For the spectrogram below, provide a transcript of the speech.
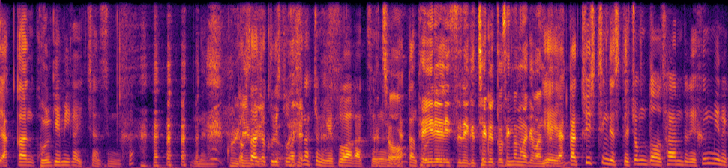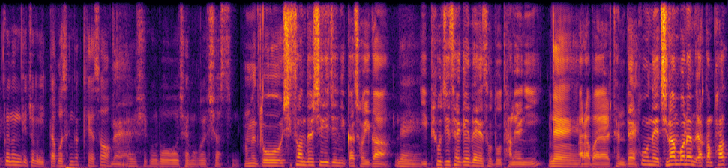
약간 골개미가 있지 않습니까? 네. 역사적. 그리스도와 신학적 예수와 같은 그쵸. 약간 데일 골개- 앨리슨의 그 책을 또 생각나게 만드는. 예, 약간 트위스팅 됐을 때 좀 더 사람들의 흥미를 끄는 게 좀 있다고 생각해서 네. 이런 식으로 제목을 지었습니다. 그러면 또 시선들 시리즈니까 저희가 네. 이 표지 색에 대해서도 당연히 네. 알아봐야 할 텐데 톤에 지난번에는 약간 파,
